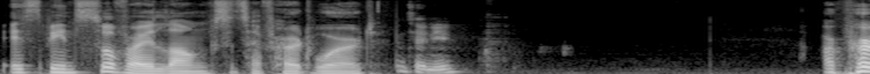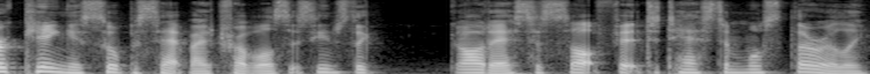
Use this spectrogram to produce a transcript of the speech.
It's been so very long since I've heard word. Continue. Our poor king is so beset by troubles, it seems the goddess has thought fit to test him most thoroughly.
